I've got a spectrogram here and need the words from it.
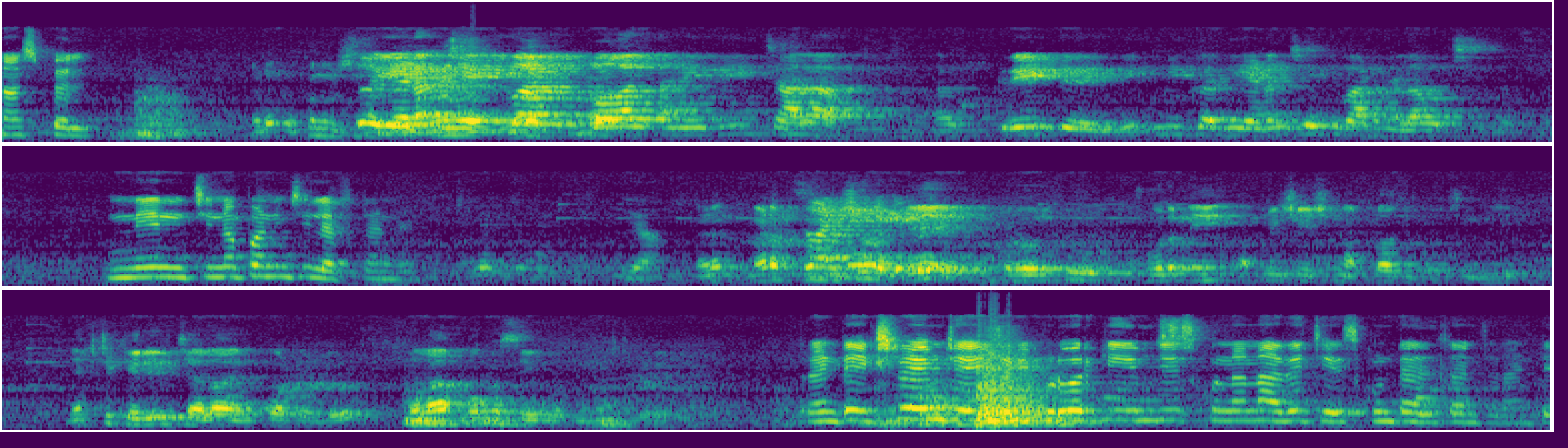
నా స్పెల్ సో ఎడం చేతి వాటం బాల్ అనేది చాలా గ్రేట్ ఇది. మీకు అది ఎడం చేతి వాటం ఎలా వచ్చింది? నేను చిన్నప్పటి నుంచి లెఫ్ట్ హ్యాండెడ్ మేడం విషయం అంటే ఇప్పటి వరకు చూడని అప్రిషియేషన్ వచ్చింది నెక్స్ట్ కెరీర్ చాలా ఇంపార్టెంట్ ఎలా ఫోకస్ నెక్స్ట్ కెరీర్ అంటే ఎక్స్ట్రా ఏం చేయను సార్? ఇప్పటి వరకు ఏం చేసుకున్నానో అదే చేసుకుంటూ వెళ్తాను సార్. అంటే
